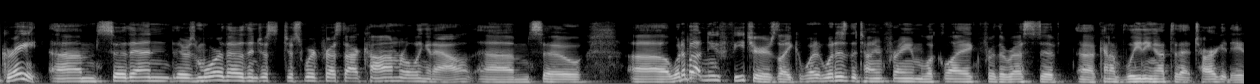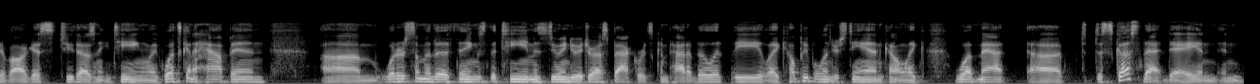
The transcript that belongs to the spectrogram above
great. Um, so then there's more though than just just WordPress.com rolling it out. Um, so uh, what about new features? Like what what does the time frame look like for the rest of uh, kind of leading up to that target date of August 2018? Like what's going to happen? Um, what are some of the things the team is doing to address backwards compatibility? Like help people understand kind of like what Matt uh, discussed that day and and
